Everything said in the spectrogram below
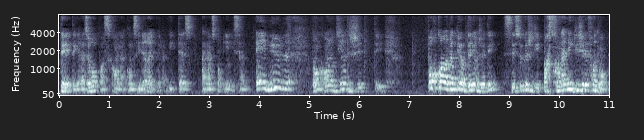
t est égal à 0 parce qu'on a considéré que la vitesse à l'instant initial est nulle. Donc on obtient GT. Pourquoi on a pu obtenir GT C'est ce que je dis, parce qu'on a négligé les frottements.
